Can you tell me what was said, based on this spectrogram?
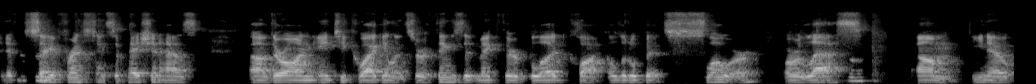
if, mm-hmm. say, for instance, a patient has uh, they're on anticoagulants or things that make their blood clot a little bit slower or less, mm-hmm. um, you know,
